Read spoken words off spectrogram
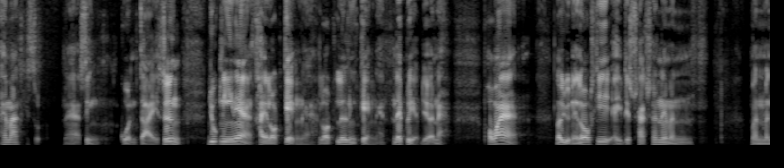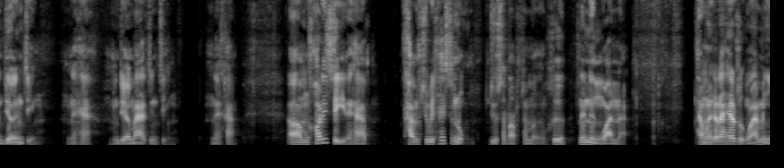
ให้มากที่สุดนะฮะสิ่งกวนใจ ซึ่งยุคนี้เนี่ยใครลดเก่งเนี่ยลดเรื่องนี้เก่งเนี่ยได้เปรียบเยอะนะ เพราะว่า เราอยู่ในโลกที่ไอ้ distraction เนี่ยมันมันมันเยอะจริงๆนะฮะมันเยอะมากจริง ๆนะครับข้อที่สี่นะครับทำชีวิตให้สนุกอยู่สม่ำเสมอคือในหนึ่งวันอะทำไงก็ได้ให้รู้สึกว่ามี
